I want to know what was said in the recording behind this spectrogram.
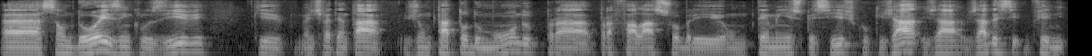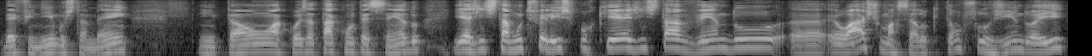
Uh, são dois, inclusive que a gente vai tentar juntar todo mundo para falar sobre um tema em específico que já, já, já definimos também. Então a coisa está acontecendo e a gente está muito feliz porque a gente está vendo, uh, eu acho, Marcelo, que estão surgindo aí.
